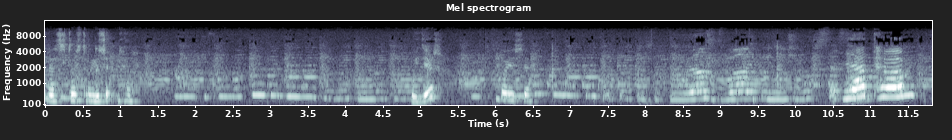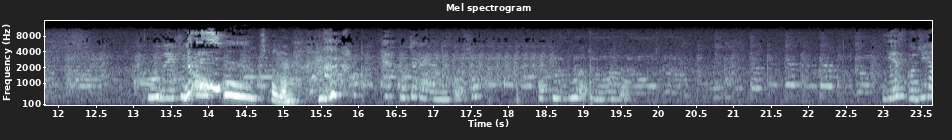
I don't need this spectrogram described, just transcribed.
Teraz w tą stronę się... Jo. Pójdziesz? Boję się. Raz, dwa i powinien się włączyć stacja. Latam! Kurde, jak się... No! Spadłam. Poczekaj na mnie proszę. Ta kultura tu wymaga. Jest godzina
